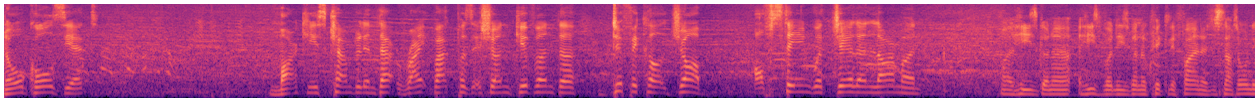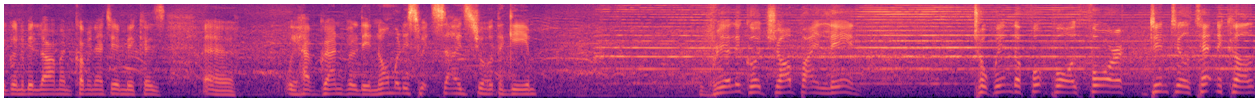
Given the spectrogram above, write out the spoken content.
No goals yet. Marquis Campbell in that right back position given the difficult job of staying with Jalen Larman. Well, he's gonna he's but he's gonna quickly find it. It's not only going to be Larman coming at him because uh, we have Granville. They normally switch sides throughout the game. Really good job by Lane to win the football for Dinthill Technical.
